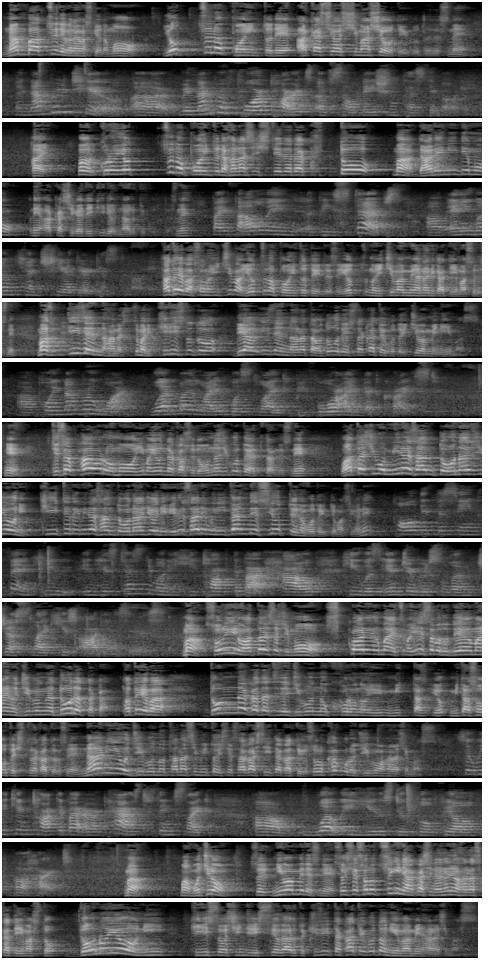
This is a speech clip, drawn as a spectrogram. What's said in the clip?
ナンバー2でございますけれども、4つのポイントで証しをしましょうということですね。はい、まあ、この4つのポイントで話していただくと、まあ、誰にでも、ね、証しができるようになるということですね。例えばその1番4つのポイントというとですね4つの1番目は何かと言いますとですねまず以前の話つまりキリストと出会う以前のあなたはどうでしたかということを1番目に言います Uh. ね、実はパウロも今読んだ箇所で同じことをやってたんですね私も皆さんと同じように聞いてる皆さんと同じようにエルサレムにいたんですよっていうようなことを言ってますよね Paul did the same thing. He, in his testimony, he talked about how he was in Jerusalem just like his audience is. まあそのように私たちも救われる前つまりイエス様と出会う前の自分がどうだったか例えばどんな形で自分の心の満た満たそうとしてたかとですね何を自分の楽しみとして探していたかというその過去の自分を話します So we can talk about our past, things like まあまあもちろんそれ2番目ですね。そしてその次に証何を話すかと言いますとどのようにキリストを信じる必要があると気づいたかということを2番目に話します、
